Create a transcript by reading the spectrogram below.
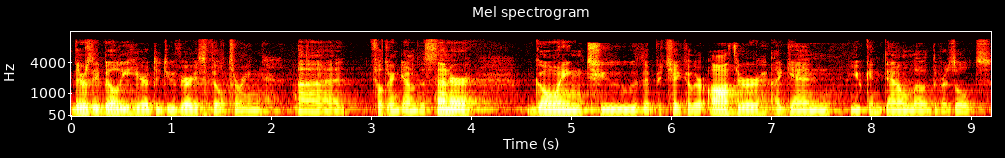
there's the ability here to do various filtering, uh, filtering down to the center, going to the particular author. Again, you can download the results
